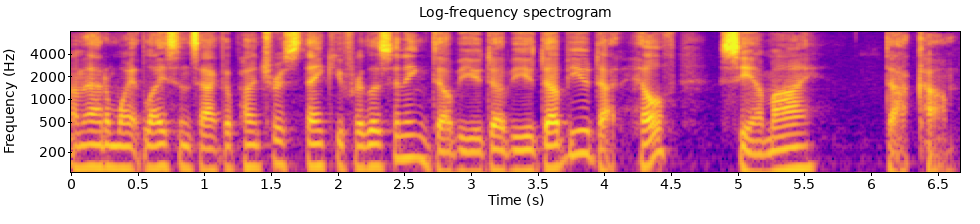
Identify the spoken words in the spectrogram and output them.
I'm Adam White, licensed acupuncturist. Thank you for listening. www.healthcmi.com.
